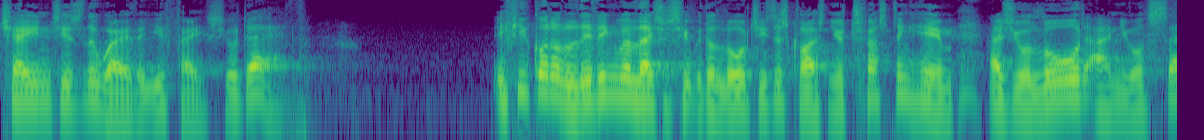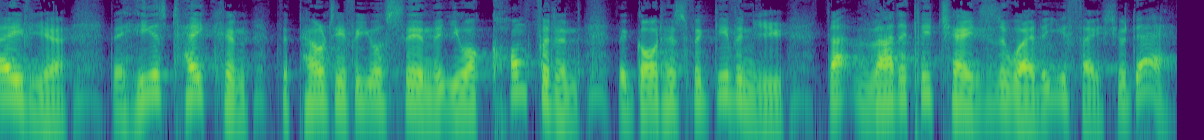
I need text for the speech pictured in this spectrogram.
changes the way that you face your death. If you've got a living relationship with the Lord Jesus Christ and you're trusting Him as your Lord and your Savior, that He has taken the penalty for your sin, that you are confident that God has forgiven you, that radically changes the way that you face your death.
